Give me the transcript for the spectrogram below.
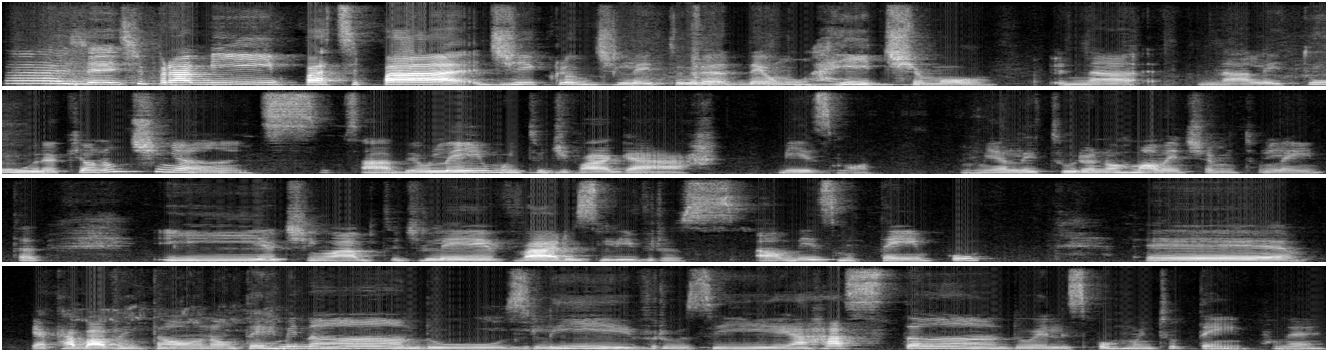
Ai, gente, para mim, participar de clube de leitura deu um ritmo na, na leitura que eu não tinha antes, sabe? Eu leio muito devagar mesmo. Minha leitura normalmente é muito lenta e eu tinha o hábito de ler vários livros ao mesmo tempo. É, e acabava então não terminando os livros e arrastando eles por muito tempo, né?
